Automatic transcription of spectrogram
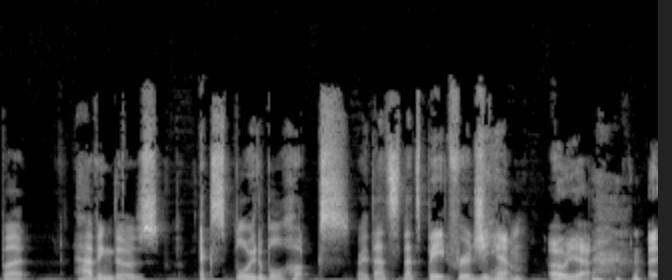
But having those exploitable hooks, right? That's that's bait for a GM. Oh yeah. I-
